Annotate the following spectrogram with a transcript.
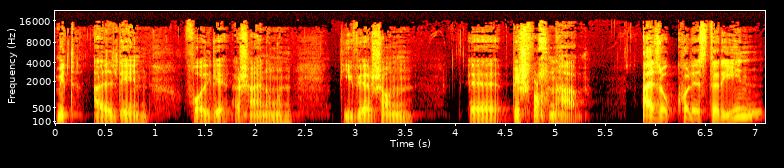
mit all den Folgeerscheinungen, die wir schon äh, besprochen haben. Also Cholesterin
